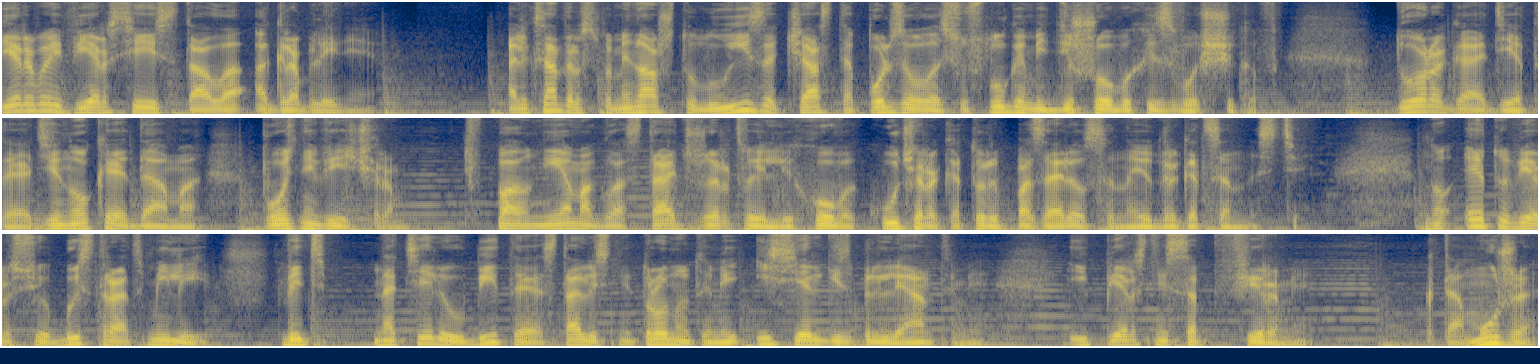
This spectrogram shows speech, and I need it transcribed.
Первой версией стало ограбление. Александр вспоминал, что Луиза часто пользовалась услугами дешевых извозчиков. Дорого одетая, одинокая дама, поздним вечером вполне могла стать жертвой лихого кучера, который позарился на ее драгоценности. Но эту версию быстро отмели, ведь на теле убитой остались нетронутыми и серьги с бриллиантами, и перстни с сапфирами. К тому же,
